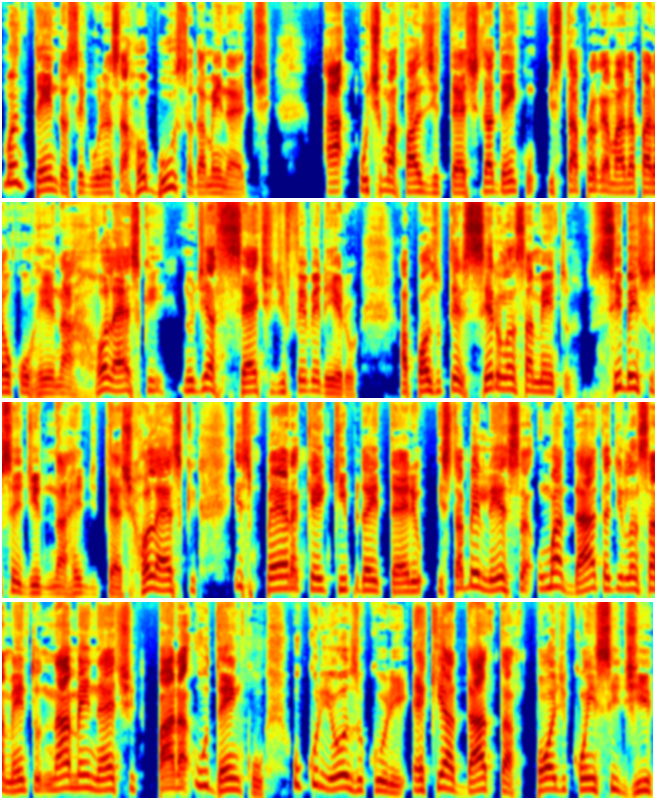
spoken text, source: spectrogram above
mantendo a segurança robusta da mainnet. A última fase de teste da Denko está programada para ocorrer na Rolesk no dia 7 de fevereiro. Após o terceiro lançamento, se bem sucedido na rede de teste Rolesk, espera que a equipe da Ethereum estabeleça uma data de lançamento na mainnet para o Denko. O curioso, Curi, é que a data pode coincidir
